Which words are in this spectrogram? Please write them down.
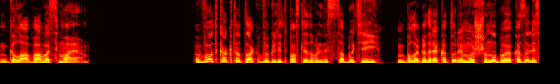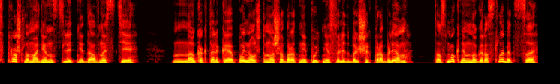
Глава 8. Вот как-то так выглядит последовательность событий, благодаря которой мы с Шинобой оказались в прошлом 11-летней давности, но как только я понял, что наш обратный путь не сулит больших проблем, то смог немного расслабиться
